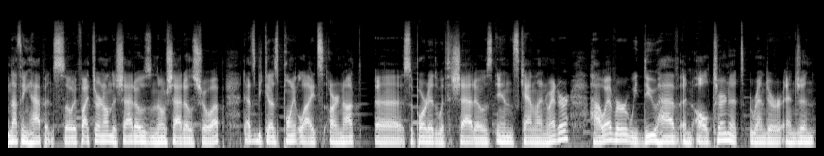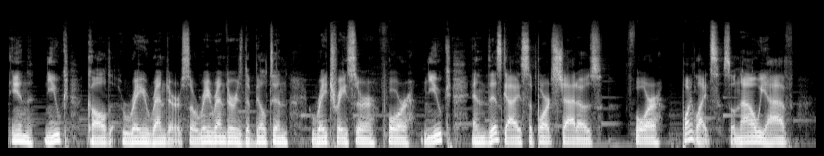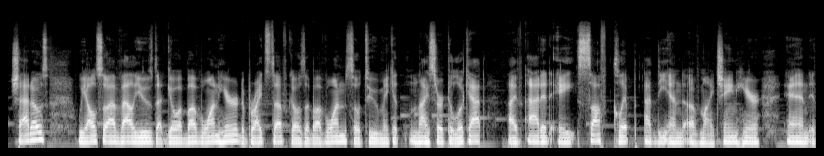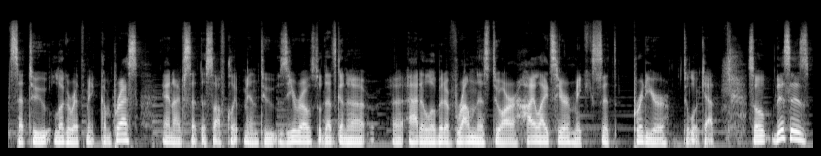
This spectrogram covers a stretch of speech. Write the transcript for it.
nothing happens. So if I turn on the shadows, no shadows show up. That's because point lights are not uh, supported with shadows in Scanline Render. However, we do have an alternate render engine in Nuke called Ray Render. So Ray Render is the built-in ray tracer for Nuke, and this guy supports shadows for point lights. So now we have shadows. We also have values that go above one here. The bright stuff goes above one. So to make it nicer to look at, I've added a soft clip at the end of my chain here and it's set to logarithmic compress and I've set the soft clip min to zero. So that's gonna uh, add a little bit of roundness to our highlights here, makes it prettier to look at. So this is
